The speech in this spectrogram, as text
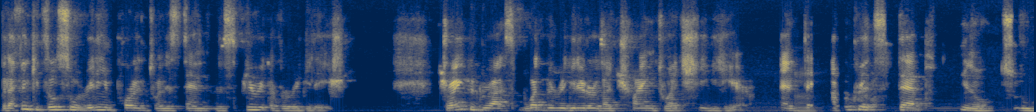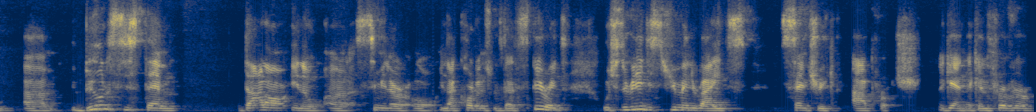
But I think it's also really important to understand the spirit of a regulation trying to grasp what the regulators are trying to achieve here and mm. take appropriate step, you know, to uh, build a system that are, you know, uh, similar or in accordance with that spirit, which is really this human rights centric approach. Again, I can further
